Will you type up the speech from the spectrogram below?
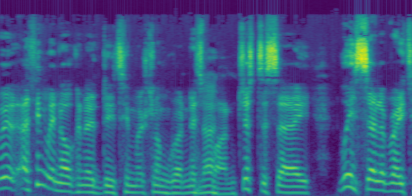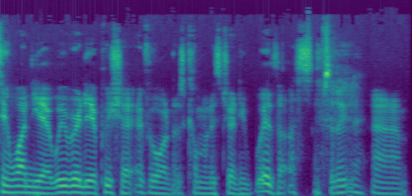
we're, I think we're not going to do too much longer on this No. one. Just to say, we're celebrating one year. We really appreciate everyone that's come on this journey with us. Absolutely. Um,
